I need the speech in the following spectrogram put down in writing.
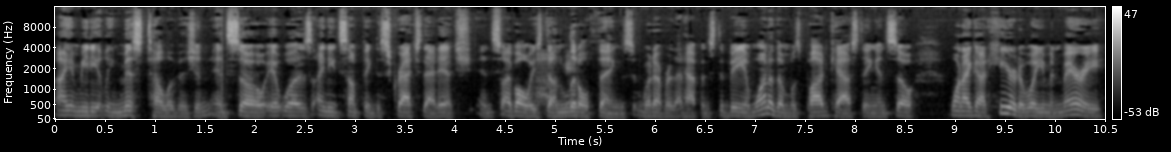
I immediately missed television. And so it was, I need something to scratch that itch. And so I've always ah, done okay. little things, whatever that happens to be. And one of them was podcasting. And so when I got here to William and Mary,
